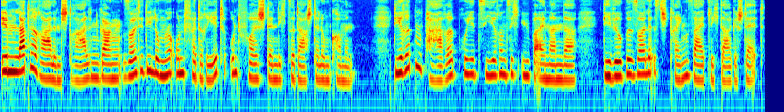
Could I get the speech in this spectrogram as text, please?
Im lateralen Strahlengang sollte die Lunge unverdreht und vollständig zur Darstellung kommen die Rippenpaare projizieren sich übereinander, die Wirbelsäule ist streng seitlich dargestellt.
